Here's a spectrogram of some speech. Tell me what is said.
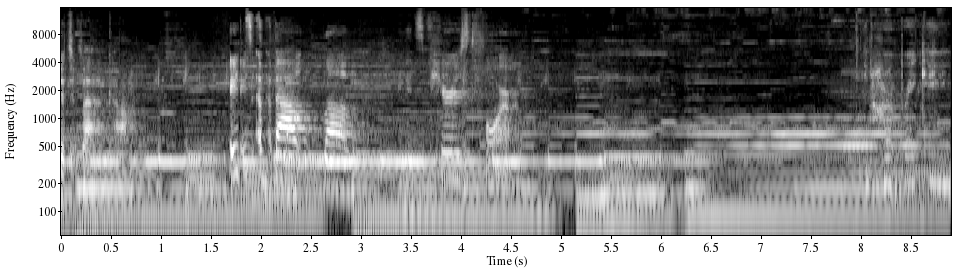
It's about a. It's about love in its purest form. And heartbreaking.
